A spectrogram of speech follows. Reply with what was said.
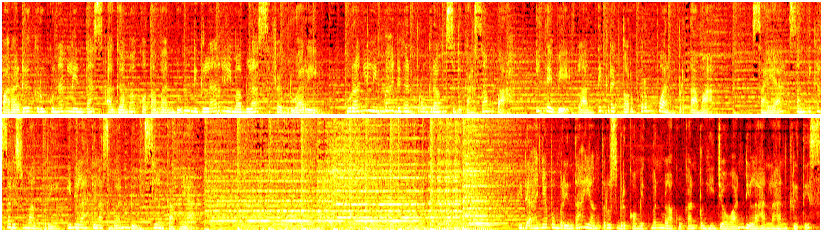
Parade Kerukunan Lintas Agama Kota Bandung digelar 15 Februari. Kurangi limbah dengan program sedekah sampah. ITB lantik rektor perempuan pertama. Saya Santika Sari Sumantri, inilah kilas Bandung selengkapnya. Tidak hanya pemerintah yang terus berkomitmen melakukan penghijauan di lahan-lahan kritis,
